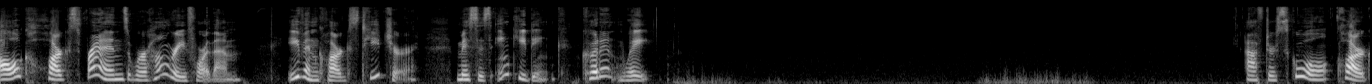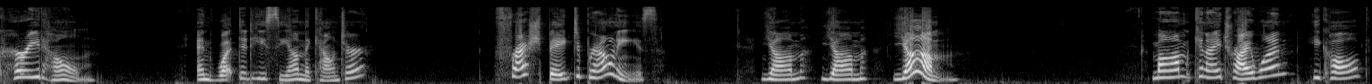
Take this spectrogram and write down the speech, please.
all Clark's friends were hungry for them. Even Clark's teacher, Mrs. Inkydink, couldn't wait. After school, Clark hurried home. And what did he see on the counter? Fresh baked brownies. Yum, yum, yum! Mom, can I try one? he called.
